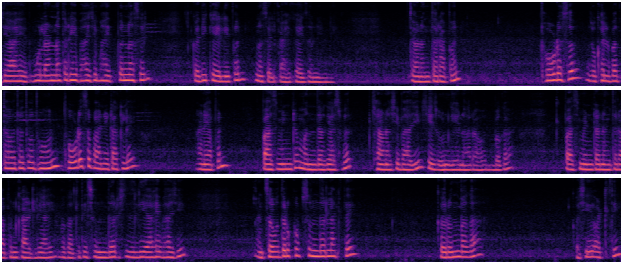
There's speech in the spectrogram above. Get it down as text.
जे आहेत मुलांना तर ही भाजी माहीत पण नसेल. कधी केली पण नसेल काही काही जणींनी. त्यानंतर आपण थोडंसं जो खलबत्ता होता तो धुवून थोडंसं पाणी टाकलं आहे आणि आपण पाच मिनटं मंद गॅसवर छान अशी भाजी शिजवून घेणार आहोत. बघा पाच मिनटानंतर आपण काढली आहे. बघा किती सुंदर शिजली आहे भाजी. आणि चव तर खूप सुंदर लागते. करून बघा कशी वाटली.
